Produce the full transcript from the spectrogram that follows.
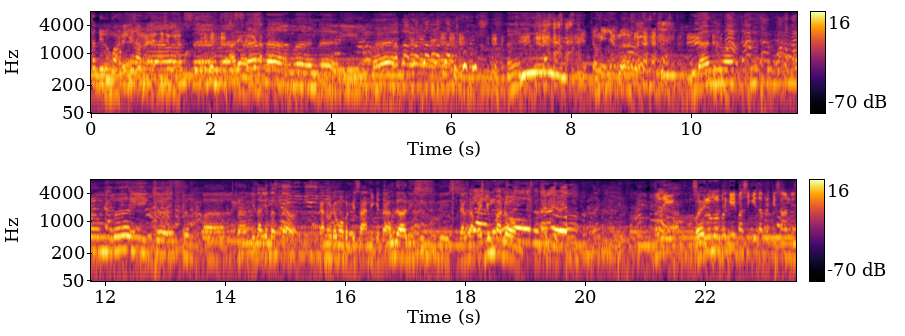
kita di rumah kepikiran. Ada yang lagi enak kan? Conginya keluar. dan waktu memberi kesempatan. Kita kita setel Kan udah mau berpisah nih kita Udah dis, dis. Setel sampai jumpa dong. Nanti sebelum lo pergi pasti kita berpisahan nih.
